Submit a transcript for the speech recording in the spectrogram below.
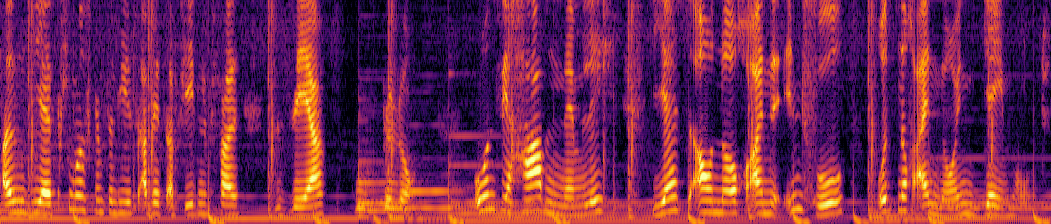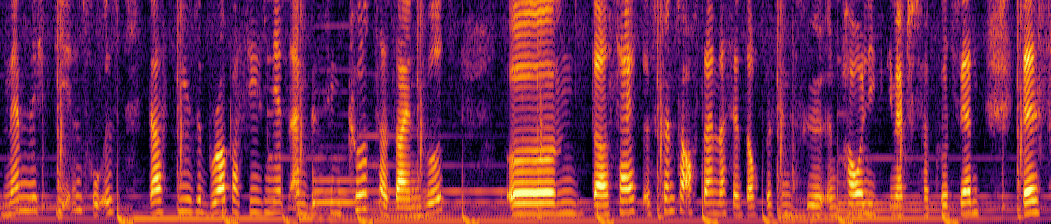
Also die El Primo Skins die ist ab jetzt auf jeden Fall sehr gut gelungen. Und wir haben nämlich jetzt auch noch eine Info und noch einen neuen Game Mode. Nämlich die Info ist, dass diese Brawl Season jetzt ein bisschen kürzer sein wird. Ähm, das heißt, es könnte auch sein, dass jetzt auch ein bisschen für in Power League die Matches verkürzt werden. Das,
